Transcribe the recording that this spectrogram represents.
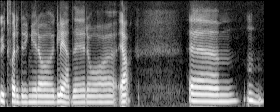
utfordringer og gleder og ja. Um, mm.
